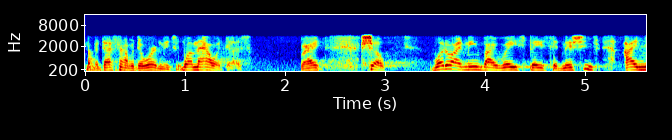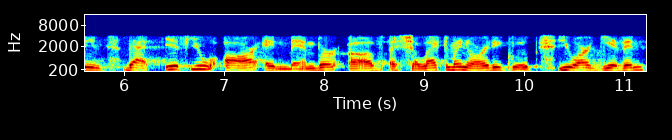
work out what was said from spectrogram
but that's not what the word means. Well, now it does, right? So what do I mean by race based admissions? I mean that if you are a member of a select minority group, you are given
